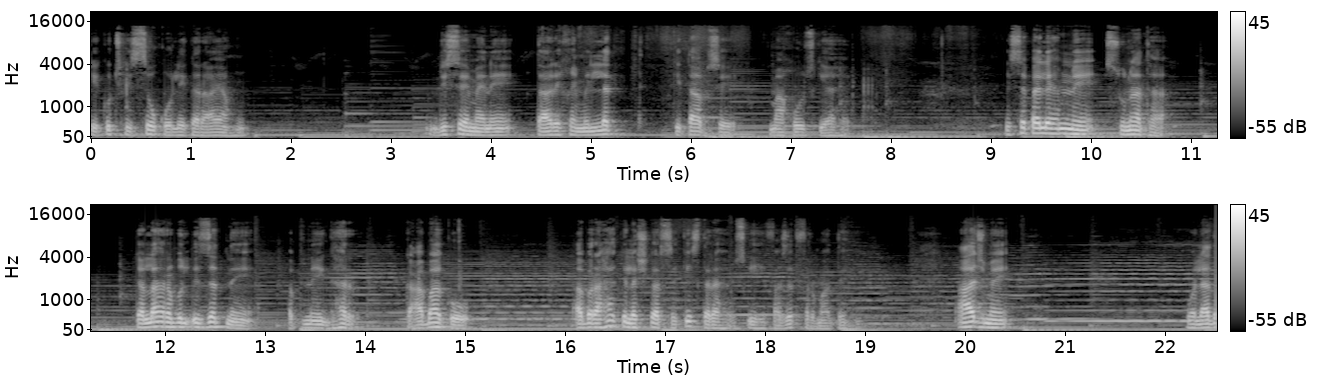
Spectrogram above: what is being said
के कुछ हिस्सों को लेकर आया हूँ, जिसे मैंने तारीख़ मिलत किताब से माखूज किया है। इससे पहले हमने सुना था कि अल्लाह रब्बुल इज़्ज़त ने अपने घर काबा को अबराहा के लश्कर से किस तरह उसकी हिफाजत फरमाते हैं। आज मैं वलाद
